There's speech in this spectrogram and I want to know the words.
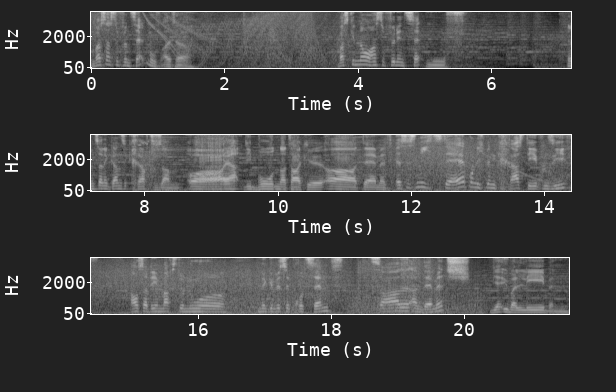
Was hast du für einen Z-Move, Alter? Was genau hast du für den Z-Move? Nimmt seine ganze Kraft zusammen. Oh, ja, die Bodenattacke. Oh, damn it. Es ist nicht Stab und ich bin krass defensiv. Außerdem machst du nur eine gewisse Prozentzahl an Damage. Wir überleben.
